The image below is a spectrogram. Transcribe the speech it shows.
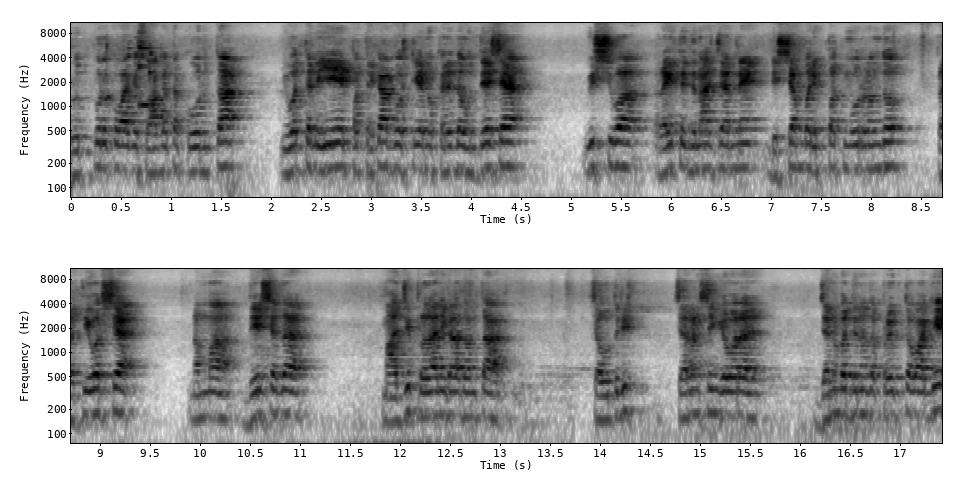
ಹೃತ್ಪೂರ್ವಕವಾಗಿ ಸ್ವಾಗತ ಕೋರುತ್ತಾ ಇವತ್ತಿನ ಈ ಪತ್ರಿಕಾಗೋಷ್ಠಿಯನ್ನು ಕರೆದ ಉದ್ದೇಶ ವಿಶ್ವ ರೈತ ದಿನಾಚರಣೆ ಡಿಸೆಂಬರ್ ಇಪ್ಪತ್ತ್ಮೂರರಂದು ಪ್ರತಿ ವರ್ಷ ನಮ್ಮ ದೇಶದ ಮಾಜಿ ಪ್ರಧಾನಿಗಳಾದಂಥ ಚೌಧರಿ ಚರಣ್ ಸಿಂಗ್ ಅವರ ಜನ್ಮದಿನದ ಪ್ರಯುಕ್ತವಾಗಿ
